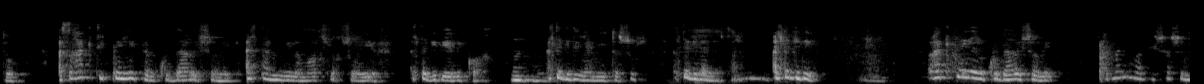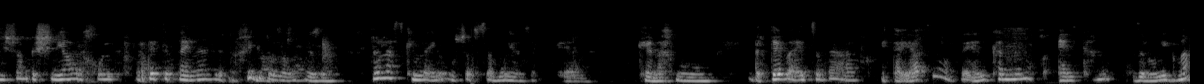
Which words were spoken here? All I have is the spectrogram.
טוב, אז רק תתני לי את הנקודה הראשונית. אל תאמיני למוח שלך שהוא עייף. אל תגידי, אין לי כוח. אל תגידי לי, אני תשוש. אל תגידי, אני רוצה. אל תגידי. רק תני לי נקודה ראשונית. גם אני מרגישה שמשם בשנייה הוא יכול לתת את האנרגיות הכי גדולות וזהו. לא להסכים לייאוש הסמוי הזה. כן. כי אנחנו, בטבע עץ הדעת, התעייפנו, ואין כאן מנוחה, אין כאן, זה לא נגמר.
